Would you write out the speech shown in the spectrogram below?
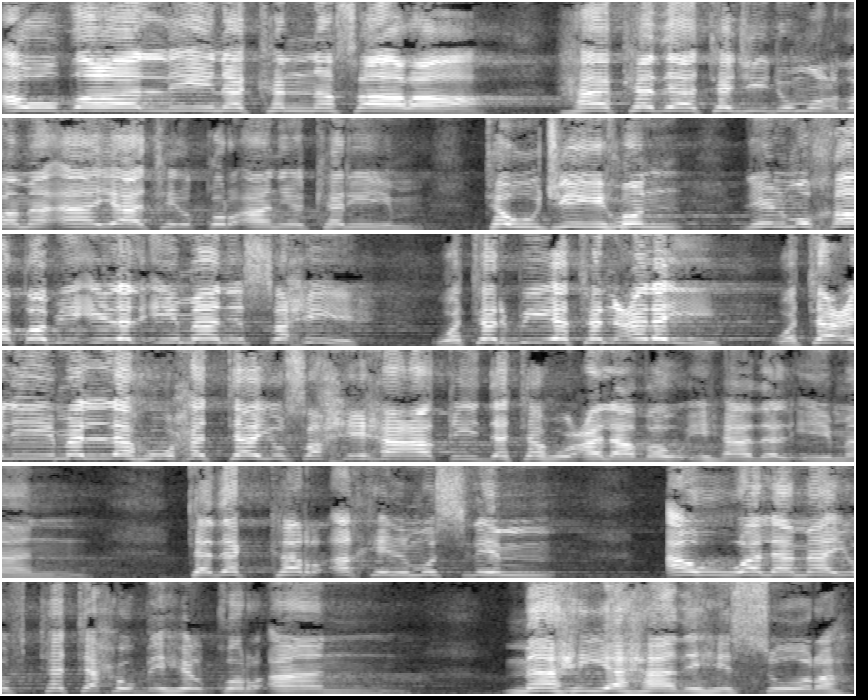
أو ضالين كالنصارى. هكذا تجد معظم آيات القرآن الكريم. توجيه للمخاطب إلى الإيمان الصحيح وتربية عليه وتعليما له حتى يصحح عقيدته على ضوء هذا الإيمان. تذكر أخي المسلم أول ما يفتتح به القرآن. ما هي هذه السورة؟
